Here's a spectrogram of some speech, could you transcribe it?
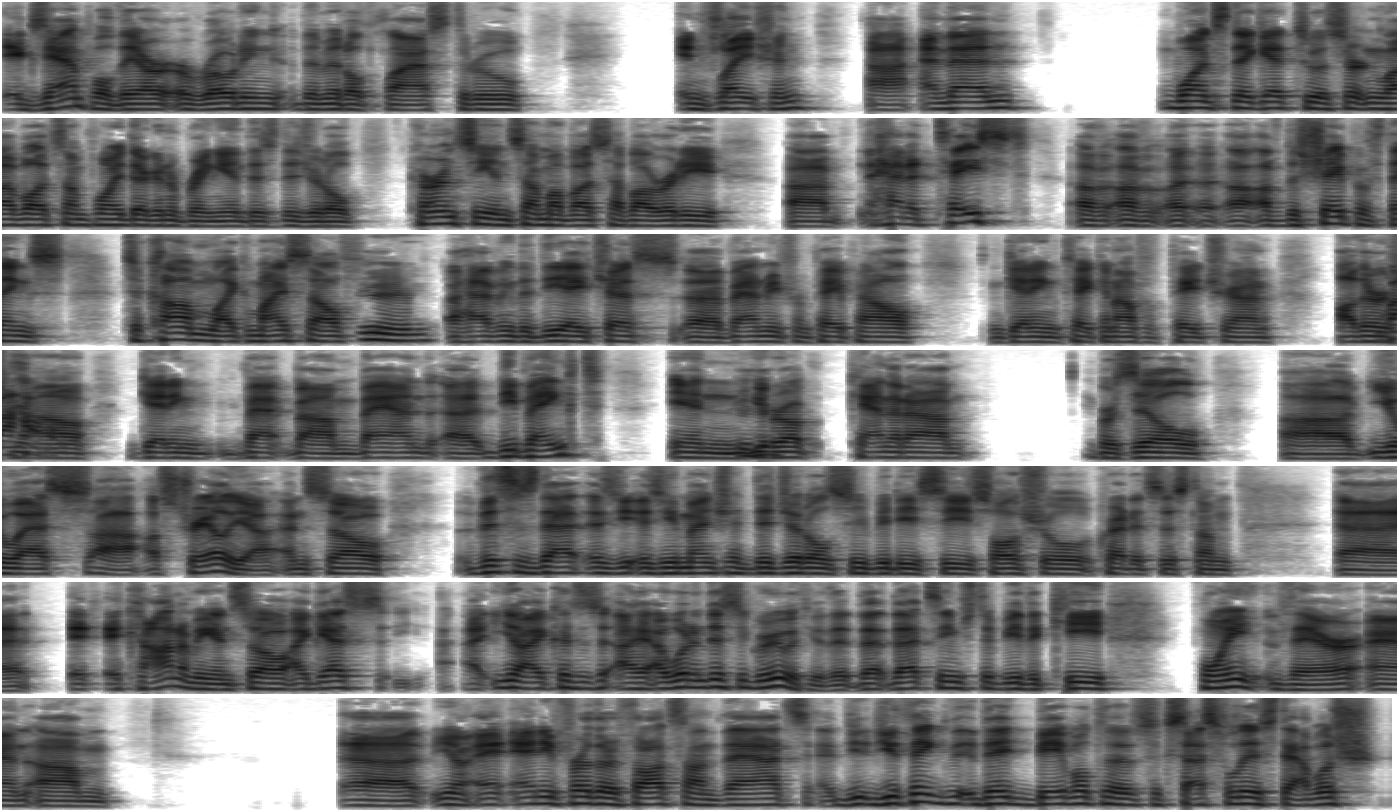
example. They are eroding the middle class through inflation, uh, and then once they get to a certain level, at some point they're going to bring in this digital currency, and some of us have already uh, had a taste of of, uh, of the shape of things to come. Like myself, mm. uh, having the DHS uh, ban me from PayPal, getting taken off of Patreon. Others wow. now getting ba- um, banned, uh, debanked in mm-hmm. Europe, Canada, Brazil, U.S., uh, Australia, and so this is that as you, as you mentioned, digital CBDC social credit system uh, economy. And so I guess I, you know I could I, I wouldn't disagree with you that, that that seems to be the key point there. And um, uh, you know, a, any further thoughts on that? Do, do, you think they'd be able to successfully establish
